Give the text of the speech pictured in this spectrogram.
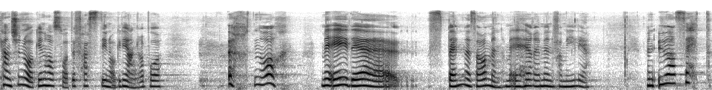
Kanskje noen har sittet fast i noe de angrer på 18 år. Vi er i det spennet sammen. Vi er her er vi en familie. Men uansett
